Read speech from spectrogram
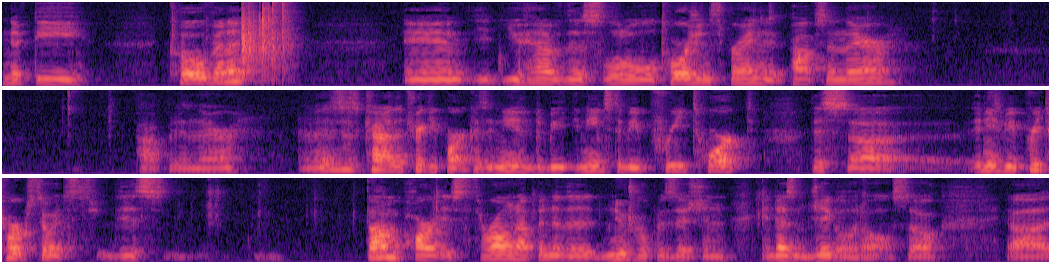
nifty cove in it, and you have this little torsion spring that pops in there. Pop it in there, and this is kind of the tricky part because it needed to be it needs to be pre-torqued. This uh, it needs to be pre-torqued so it's this thumb part is thrown up into the neutral position and doesn't jiggle at all. So uh,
